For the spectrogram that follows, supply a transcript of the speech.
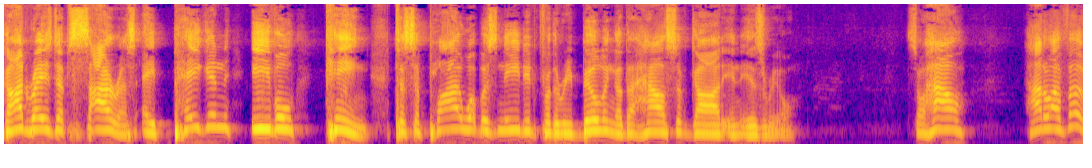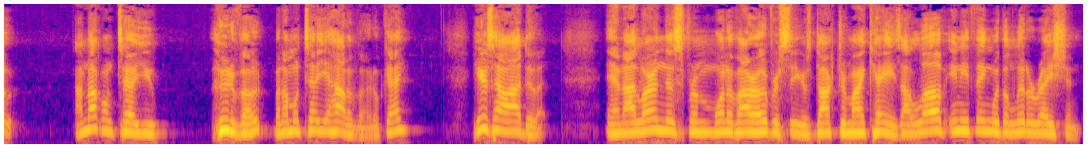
God raised up Cyrus, a pagan, evil king, to supply what was needed for the rebuilding of the house of God in Israel. So how, how do I vote? I'm not going to tell you who to vote, but I'm going to tell you how to vote, okay? Here's how I do it. And I learned this from one of our overseers, Dr. Mike Hayes. I love anything with alliteration.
